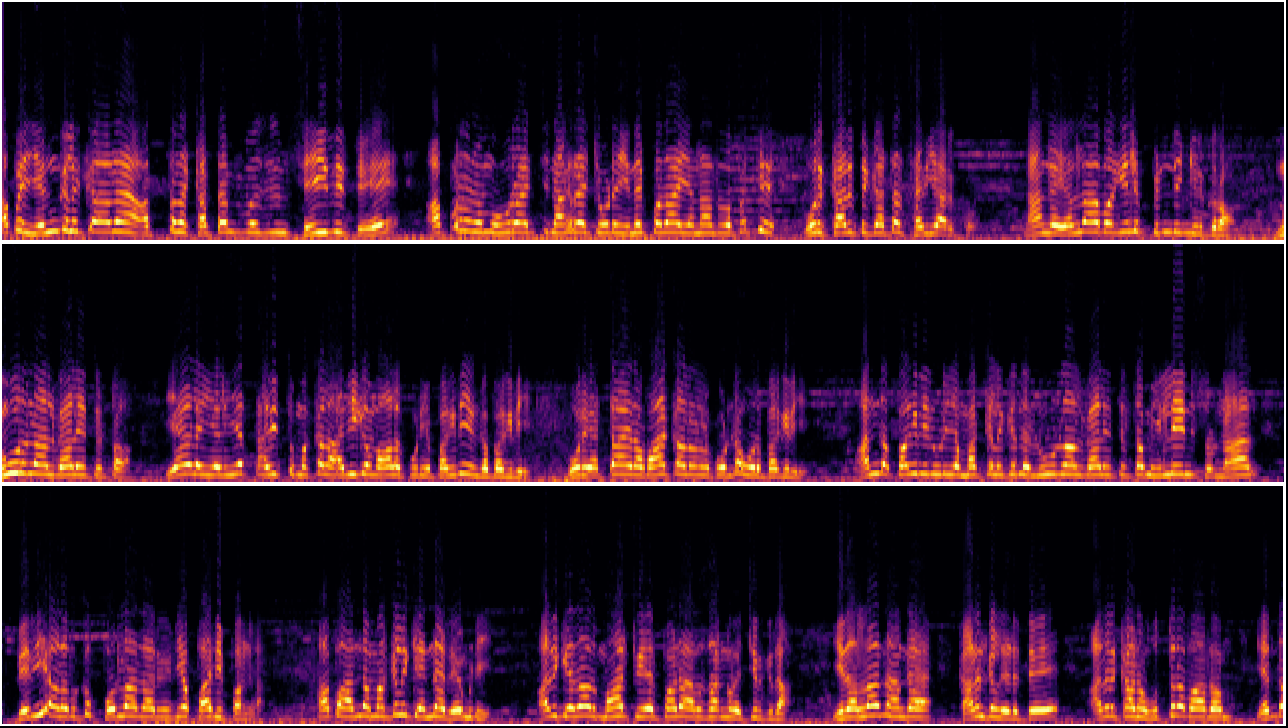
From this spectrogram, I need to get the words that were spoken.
அப்போ எங்களுக்கான அத்தனை கட்டமைப்பு வசதியும் செய்துட்டு அப்புறம் நம்ம ஊராட்சி நகராட்சியோட இணைப்பதா என்னன்றதை பற்றி ஒரு கருத்து கேட்டால் சரியாக இருக்கும். நாங்கள் எல்லா வகையிலும் பின்தங்கி இருக்கிறோம். நூறு நாள் வேலை திட்டம். ஏழை எளிய தலித்து மக்கள் அதிகம் வாழக்கூடிய பகுதி எங்கள் பகுதி. ஒரு எட்டாயிரம் வாக்காளர்கள் கொண்ட ஒரு பகுதி. அந்த பகுதியினுடைய மக்களுக்கு இந்த நூறு நாள் வேலை திட்டம் இல்லைன்னு சொன்னால் பெரிய அளவுக்கு பொருளாதார ரீதியாக பாதிப்பாங்க. அப்போ அந்த மக்களுக்கு என்ன ரெமடி அதுக்கு ஏதாவது மாற்று ஏற்பாடு அரசாங்கம் வச்சிருக்குதா? இதெல்லாம் நாங்கள் கணக்கில் எடுத்து அதற்கான உத்தரவாதம் எந்த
